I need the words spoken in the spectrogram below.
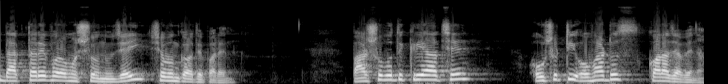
ডাক্তারের পরামর্শ অনুযায়ী সেবন করাতে পারেন। পার্শ্ব প্রতিক্রিয়া আছে, ঔষধটি ওভারডোজ করা যাবে না।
